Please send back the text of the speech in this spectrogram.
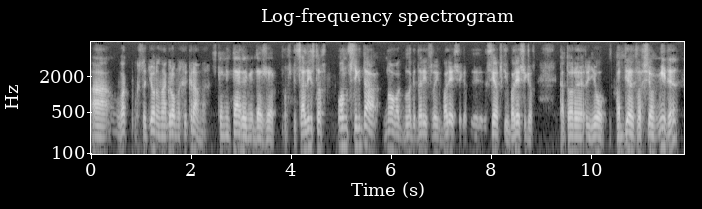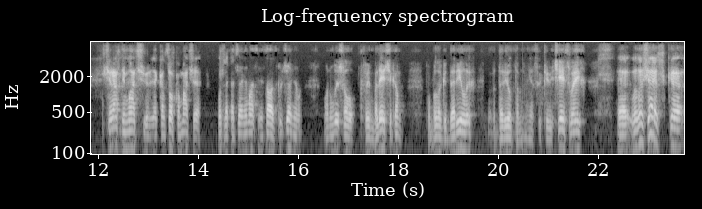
а вокруг стадиона на огромных экранах с комментариями даже специалистов. Он всегда, Новак, благодарит своих болельщиков, э, сербских болельщиков, которые его поддерживают во всем мире. Вчерашний матч, концовка матча, после окончания матча не стала исключением. Он вышел к своим болельщикам, поблагодарил их, подарил там несколько вещей своих. Э, возвращаясь к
